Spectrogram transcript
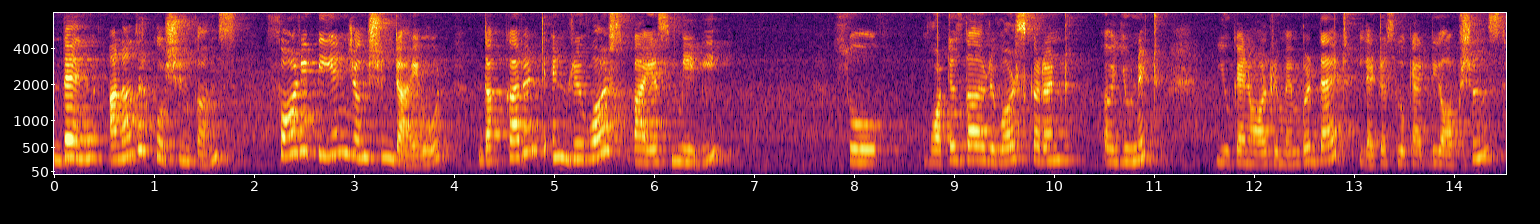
Then another question comes for a PN junction diode the current in reverse bias may be. So what is the reverse current uh, unit? You can all remember that. Let us look at the options.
